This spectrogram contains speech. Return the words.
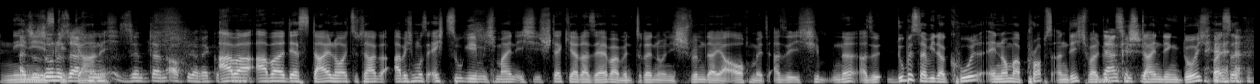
Nee, also nee, so eine Sachen sind dann auch wieder weggefallen. Aber, aber der Style heutzutage, aber ich muss echt zugeben, ich meine, ich stecke ja da selber mit drin und ich schwimme da ja auch mit. Also ich, ne, also du bist da wieder cool. Ey, nochmal Props an dich, weil du Dankeschön. ziehst dein Ding durch, weißt du.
